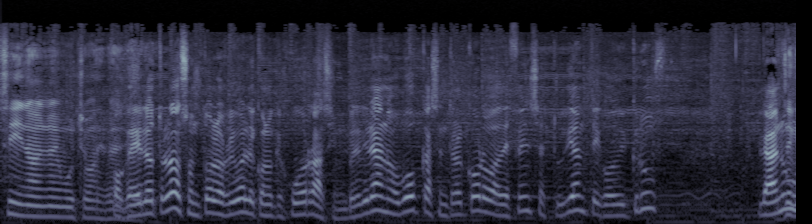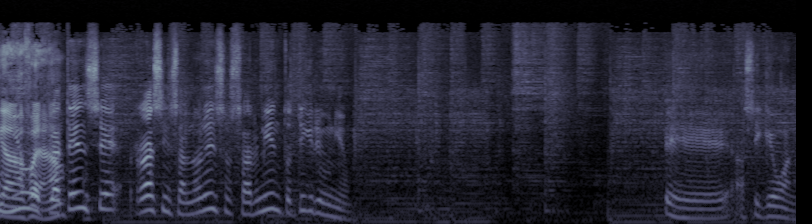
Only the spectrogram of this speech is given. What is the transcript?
Sí, no, no hay mucho más diferencia. Porque del otro lado son todos los rivales con los que jugó Racing. Belgrano, Boca, Central Córdoba, Defensa, Estudiante, Godoy Cruz, Lanús, ¿no? Platense, Racing, San Lorenzo, Sarmiento, Tigre Unión. Eh, así que bueno.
